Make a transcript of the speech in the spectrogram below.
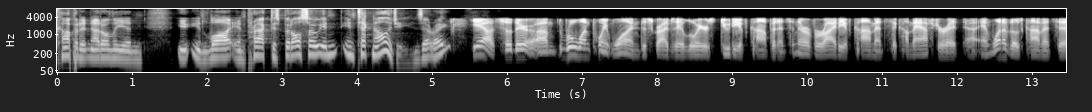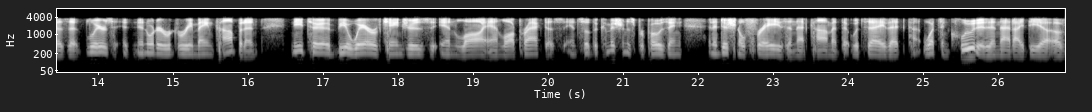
competent not only in in law and practice but also in in technology. Is that right? Yeah, so there, um, Rule 1.1 describes a lawyer's duty of competence, and there are a variety of comments that come after it. Uh, and one of those comments says that lawyers, in order to remain competent, need to be aware of changes in law and law practice. And so the Commission is proposing an additional phrase in that comment that would say that what's included in that idea of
